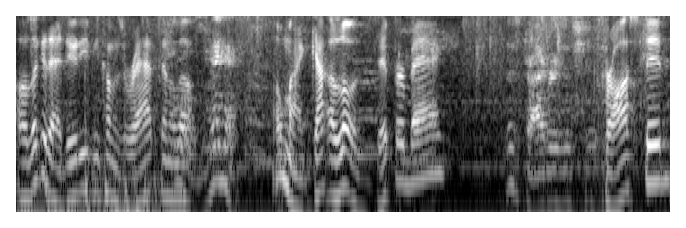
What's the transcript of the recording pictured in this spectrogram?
Oh, look at that, dude. It even comes wrapped in a little. Oh, man. Oh my God, a little zipper bag. This drivers and shit. Frosted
